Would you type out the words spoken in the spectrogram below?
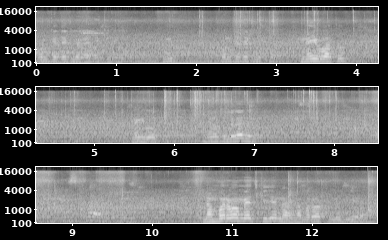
खोल के देख लगा है कि नहीं हम्म? खोल के देख लेते हैं। नहीं हुआ तो? नहीं हुआ तो? हुआ तो लगा देना। नंबर वा मैच कीजिए ना नंबर वा तो मिलिए रहा है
